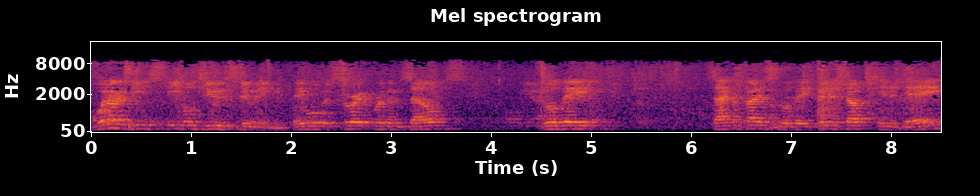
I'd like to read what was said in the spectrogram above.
What are these feeble Jews doing? They will restore it for themselves? Will they sacrifice? Will they finish up in a day?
